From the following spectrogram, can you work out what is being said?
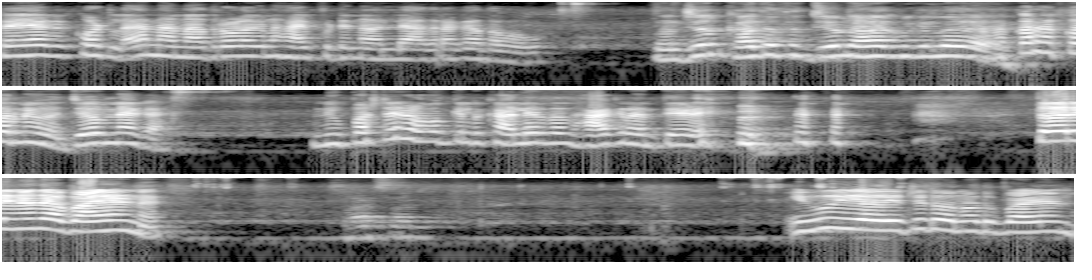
ಕೈಯಾಗ ಕೊಟ್ಲ ನಾನು ಅದ್ರೊಳಗನ ಹಾಕ್ಬಿಟ್ಟಿನ ಅಲ್ಲೇ ಅದ್ರಾಗ ಅದಾವ ಅವು. ನನ್ನ ಜೇಬ್ ಖಾಲಿ ಇರ್ತದೆ ಜೇಬ್ನ ಹಾಕ್ಬೇಕಿಲ್ಲ. ಹಾಕೋರ್ ಹಾಕೋರ್ ನೀವು ಜೇಬ್ನ್ಯಾಗ ನೀವು ಫಸ್ಟೇ ಹೇಳ್ಬೇಕಿಲ್ಲ ಖಾಲಿ ಇರ್ತದ ಹಾಕ್ರಿ ಅಂತೇಳಿ. ತೋರಿ ಇನ್ನೊಂದು ಬಾಳೆಹಣ್ಣು ಇವು ಇಟ್ಟಿಡವ ನೋಡ್ರಿ ಬಾಯಣ್ಣ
